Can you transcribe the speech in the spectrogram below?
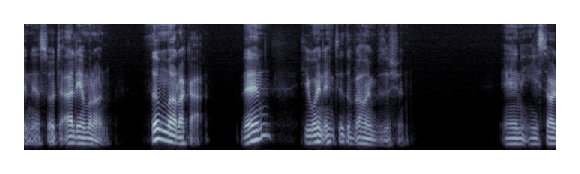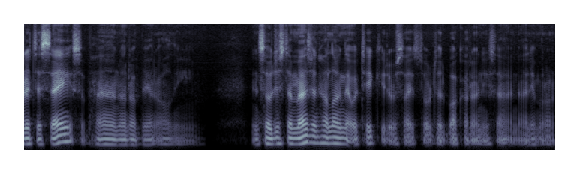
Al-Nisa, Surah Al Imran. Thumma raka. Then he went into the bowing position. And he started to say, Subhana Rabbi al-Azim. And so just imagine how long that would take you to recite Surah Al-Baqarah, Nisa, and Al Imran.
